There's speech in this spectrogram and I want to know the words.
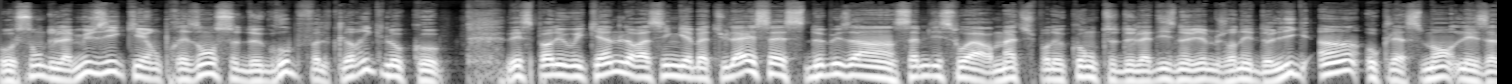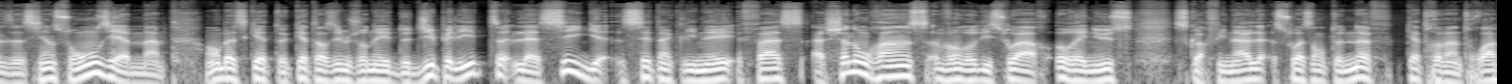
au son de la musique et en présence de groupes folkloriques locaux. Les sports du week-end, le Racing a battu la SS 2 buts à 1 samedi soir, match pour le compte de la 19e journée de Ligue 1. Au classement, les Alsaciens sont 11e. En basket, 14e journée de Jeep Elite, la SIG s'est inclinée face à Chalon-Reims vendredi soir au. Score final 69-83.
